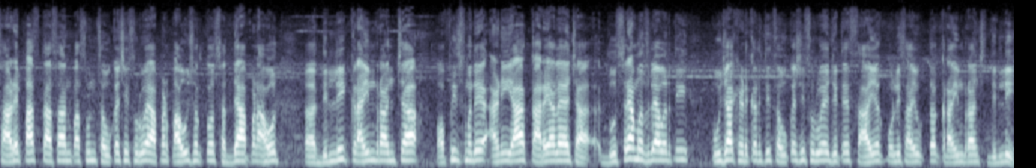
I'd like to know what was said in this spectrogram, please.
साडेपाच तासांपासून चौकशी सुरू आहे. आपण पाहू शकतो सध्या आपण आहोत दिल्ली क्राईम ब्रांचच्या ऑफिसमध्ये आणि या कार्यालयाच्या दुसऱ्या मजल्यावरती पूजा खेडकरची चौकशी सुरू आहे जिथे सहाय्यक पोलीस आयुक्त क्राईम ब्रांच दिल्ली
